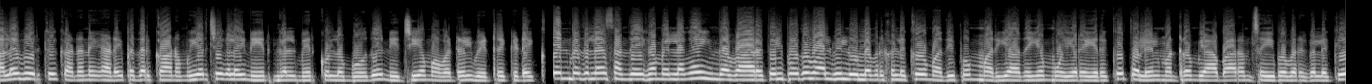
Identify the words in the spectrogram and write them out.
அளவிற்கு கடனை அடைப்பதற்கான முயற்சிகளை நீங்கள் மேற்கொள்ளும் போது நிச்சயம் அவற்றில் வெற்றி கிடைக்கும் என்பதுல சந்தேகம் இல்லைங்க. இந்த வாரத்தில் பொது வாழ்வில் உள்ளவர்களுக்கு மதிப்பும் மரியாதையும் உயர இருக்கு. தொழில் மற்றும் வியாபாரம் செய்பவர்களுக்கு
